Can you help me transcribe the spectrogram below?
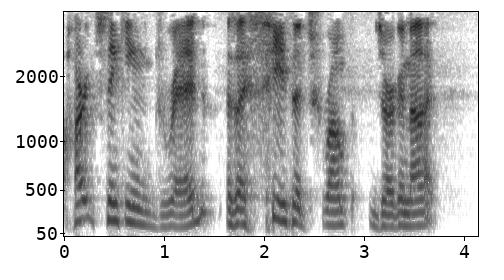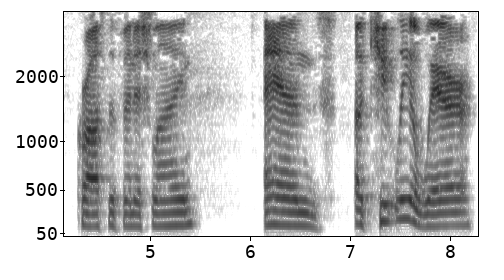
heart sinking dread as I see the Trump juggernaut cross the finish line and acutely aware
